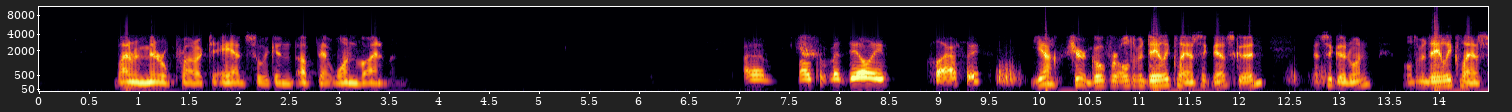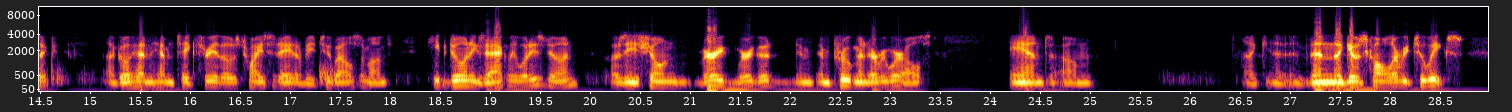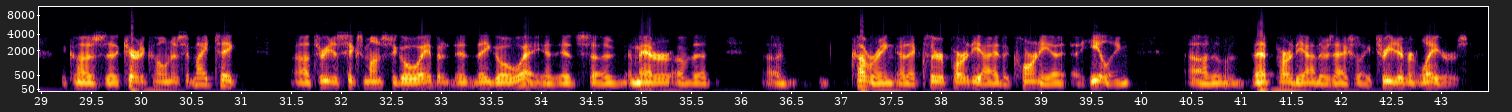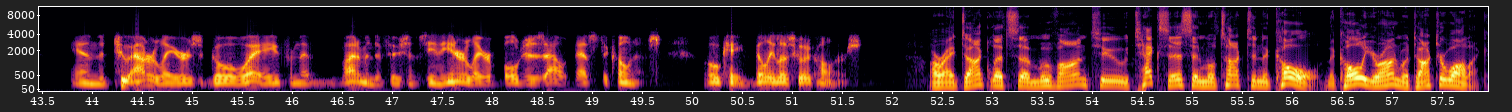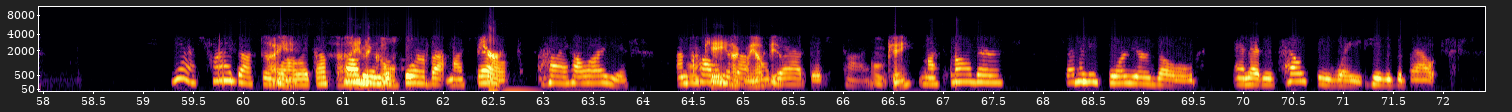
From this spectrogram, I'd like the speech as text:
vitamin mineral product to add so we can up that one vitamin? Um, Ultimate Daily Classic. Yeah, sure. Go for Ultimate Daily Classic. That's good. That's a good one. Ultimate Daily Classic. Uh, go ahead and have him take three of those twice a day. That'll be two bottles a month. Keep doing exactly what he's doing because he's shown very, very good Im- improvement everywhere else. And um, uh, then uh, give us a call every two weeks because uh, keratoconus, it might take uh, three to six months to go away, but it, they go away. It, it's uh, a matter of that uh, covering of that clear part of the eye, the cornea uh, healing. Uh, that part of the eye, there's actually like three different layers. And the two outer layers go away from that vitamin deficiency, and the inner layer bulges out. That's the conus. Okay, Billy, let's go to callers. All right, Doc, let's uh, move on to Texas and we'll talk to Nicole. Nicole, you're on with Dr. Wallach. Yes. Hi, Dr. Hi. Wallach. I've Hi, called in Nicole. before about myself. Sure. Hi, how are you? I'm Okay, calling how can about we help my you? dad this time. Okay. My father, 74 years old, and at his healthy weight, he was about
